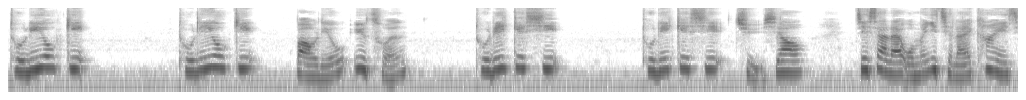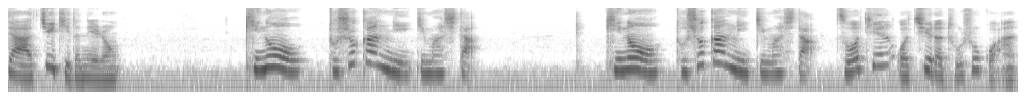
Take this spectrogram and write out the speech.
取り置き。取り置き。保留、预存、取り消し。取り消し。取消。接下来我们一起来看一下具体的内容。昨日、図書館に行きました。昨日、図書館に行きました。昨天我去了图書馆，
